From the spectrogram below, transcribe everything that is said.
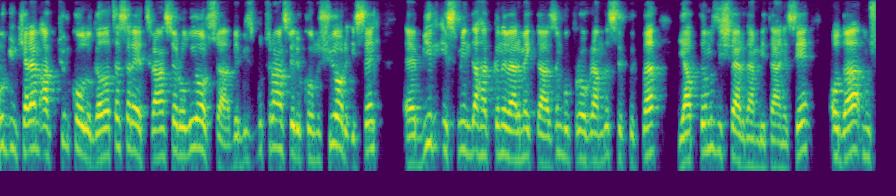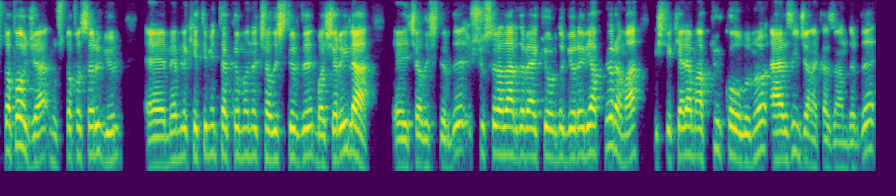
bugün Kerem Aktürkoğlu Galatasaray'a transfer oluyorsa ve biz bu transferi konuşuyor isek e, bir ismin de hakkını vermek lazım. Bu programda sıklıkla yaptığımız işlerden bir tanesi. O da Mustafa Hoca, Mustafa Sarıgül. E, memleketimin takımını çalıştırdı, başarıyla e, çalıştırdı. Şu sıralarda belki orada görev yapmıyor ama işte Kerem Aktürkoğlu'nu Erzincan'a kazandırdı.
